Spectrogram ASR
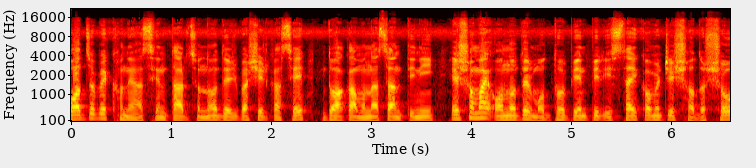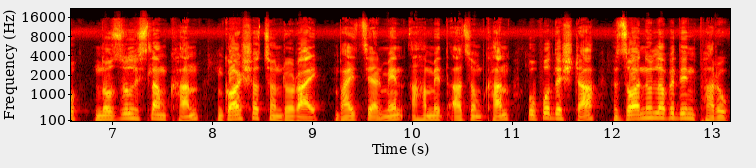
পর্যবেক্ষণে আছেন, তার জন্য দেশবাসীর কাছে দোয়া কামনা চান তিনি। এ সময় অন্যদের মধ্যে বিএনপির স্থায়ী কমিটির সদস্য নজরুল ইসলাম খান, গয়েশ্বরচন্দ্র রায়, ভাইস চেয়ারম্যান আহমেদ আজম খান, উপদেষ্টা জয়নুল আবেদিন ফারুক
